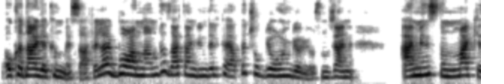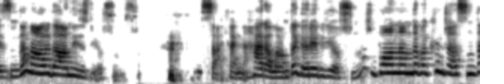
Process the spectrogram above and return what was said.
O kadar yakın mesafeler. Bu anlamda zaten gündelik hayatta çok yoğun görüyorsunuz. Yani Ermenistan'ın merkezinden Ağrı Dağı'nı izliyorsunuz. Misal hani her alanda görebiliyorsunuz. Bu anlamda bakınca aslında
